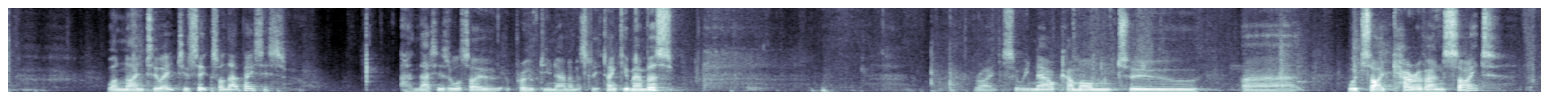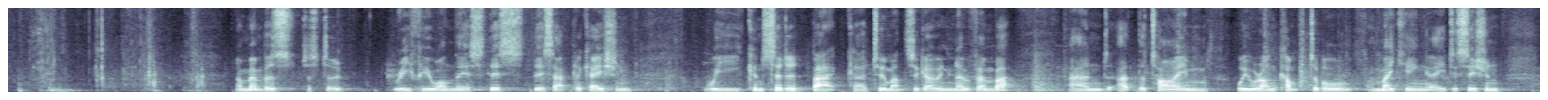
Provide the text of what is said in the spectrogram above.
192826 on that basis. And that is also approved unanimously. Thank you, members. Right, so we now come on to uh, Woodside Caravan Site. Now, members, just to review on this, this, this application we considered back uh, two months ago in November, and at the time we were uncomfortable making a decision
